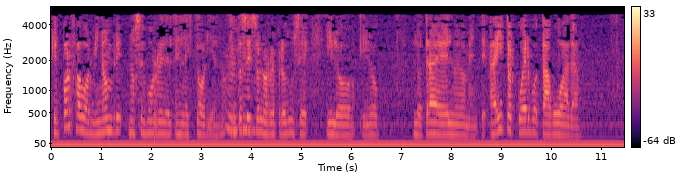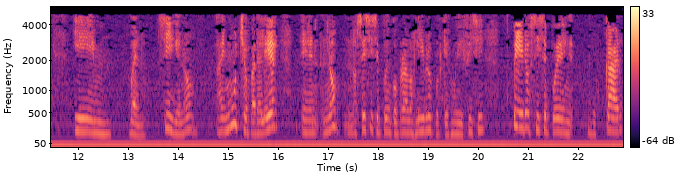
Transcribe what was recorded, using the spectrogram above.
que por favor mi nombre no se borre en la historia, ¿no? Entonces eso lo reproduce y lo y lo lo trae él nuevamente. Aitor Cuervo Taboada. Y bueno, sigue, ¿no? Hay mucho para leer. no, no sé si se pueden comprar los libros porque es muy difícil, pero sí se pueden buscar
